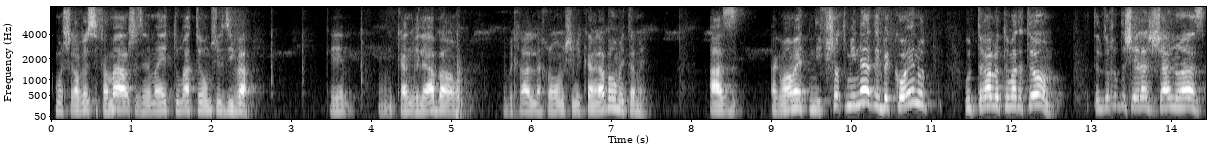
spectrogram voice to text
כמו שרב יוסף אמר, שזה למעט טומאת תהום של זיווה. כן? מכאן ולאבא, ובכלל אנחנו אומרים שמכאן ולאבא הוא מטמא. אז הגמרא אומרת, נפשוט מינא דבכהן הותרה לו טומאת התהום. אתם זוכרים את השאלה ששאלנו אז,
